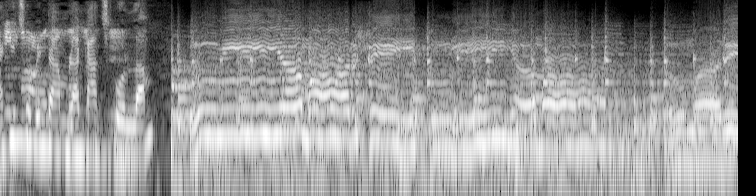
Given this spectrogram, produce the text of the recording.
একই ছবিতে আমরা কাজ করলাম। তুমি আমার সেই, তুমি আমার। তোমারে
